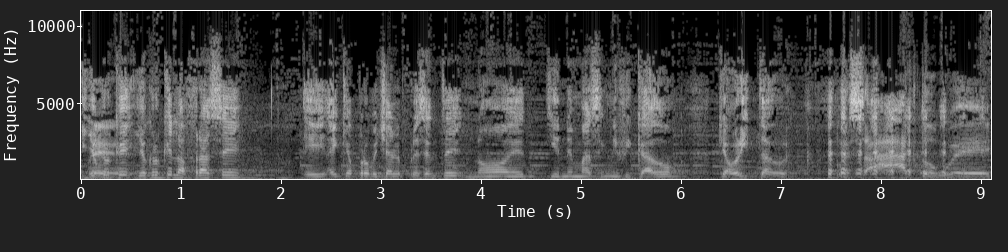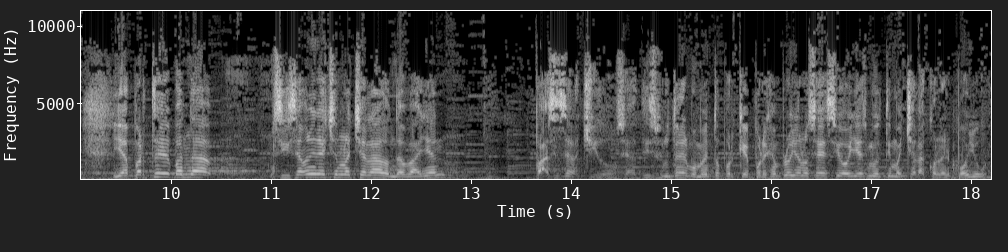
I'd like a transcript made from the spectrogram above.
Y yo eh, creo que yo creo que la frase eh, hay que aprovechar el presente no eh, tiene más significado que ahorita, güey. Exacto, güey. Y aparte, banda, si se van a ir a echar una chela donde vayan, pásensela chido. O sea, disfruten el momento porque, por ejemplo, yo no sé si hoy es mi última chela con el pollo, güey.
